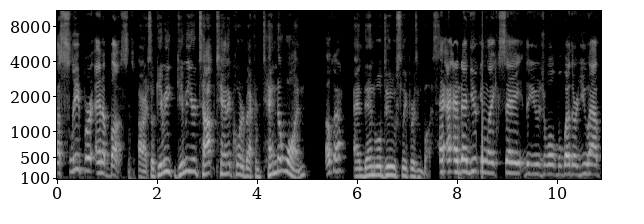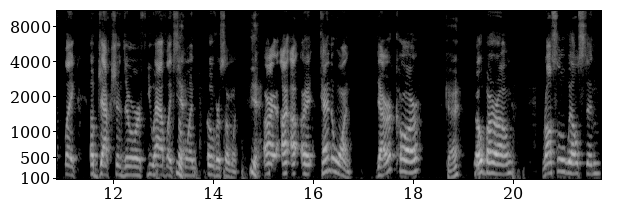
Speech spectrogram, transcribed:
a sleeper and a bust. All right. So give me give me your top ten at quarterback from ten to one, Okay. and then we'll do sleepers and busts. and, and then you can like say the usual whether you have like objections or if you have like Yeah. someone over someone Yeah. all right I, I, all right 10 to 1 derek carr Okay. joe burrow russell wilson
